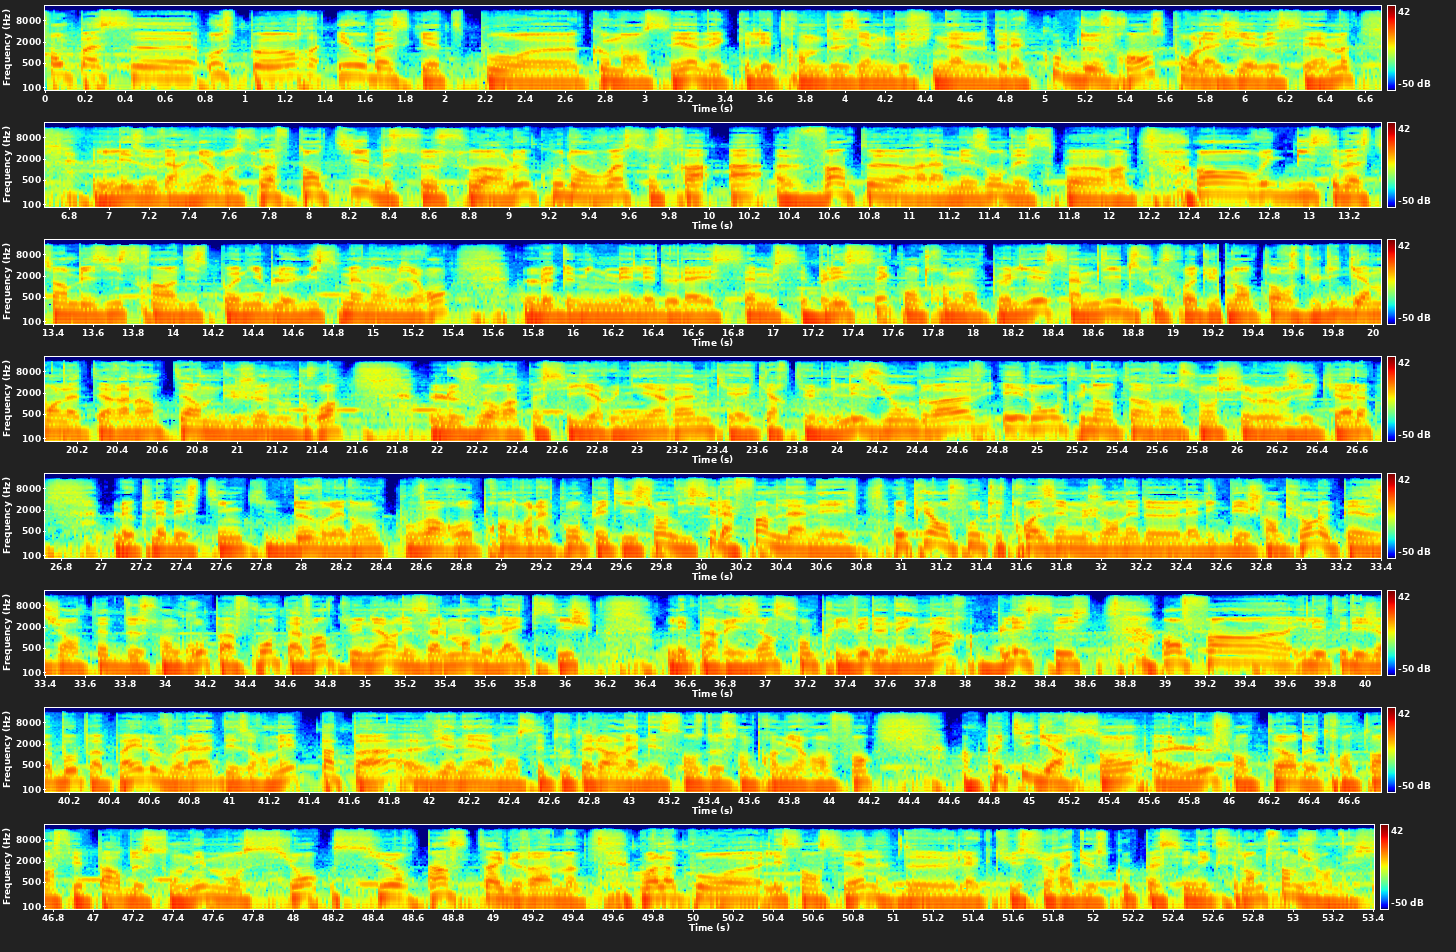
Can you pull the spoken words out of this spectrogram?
On passe euh, au sport et au basket pour euh, commencer avec les 32e de finale de la Coupe de France pour la JAVCM. Les Auvergnats reçoivent Antibes ce soir. Le coup d'envoi ce sera à 20h à la Maison des Sports. En rugby, Sébastien Bézi sera indisponible 8 semaines environ. Le demi de mêlée de l'ASM s'est blessé contre Montpellier. Samedi, il souffre d'une entorse du ligament latéral interne du genou droit. Le joueur a passé hier une IRM qui a écarté une lésion grave et donc une intervention chirurgicale. Le club estime qu'il devrait donc pouvoir reprendre la compétition d'ici la fin de l'année. Et puis en foot, troisième journée de la Ligue des Champions, le PSG en tête de son groupe affronte à 21h les Allemands de Leipzig. Les Parisiens sont privés de Neymar blessé. Enfin, il était déjà beau papa et le voilà désormais papa. Vianney a annoncé tout à l'heure la naissance de son premier enfant, un petit garçon. Le chanteur de 30 ans a fait part de son émotion sur Instagram. Voilà pour euh, l'essentiel de l'actu sur Radio Scoop. Passez une excellente fin de journée.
